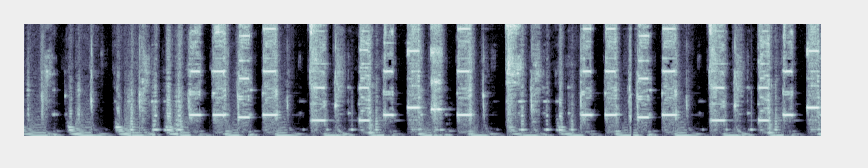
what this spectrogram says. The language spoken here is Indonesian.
Thank you.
